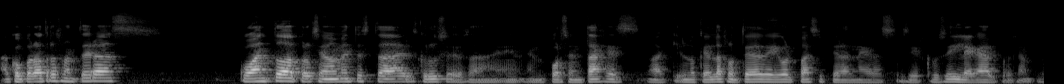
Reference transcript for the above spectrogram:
a comparar otras fronteras, ¿cuánto aproximadamente está el cruce? O sea, en, porcentajes, aquí en lo que es la frontera de Pass y Piedras Negras, es decir, el cruce ilegal, por ejemplo,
